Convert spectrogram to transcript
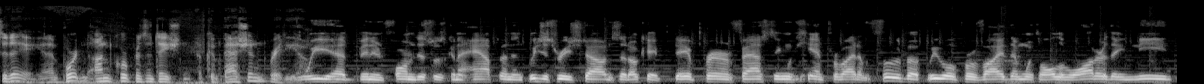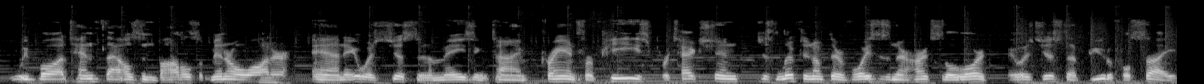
Today, an important encore presentation of Compassion Radio. We had been informed this was going to happen, and we just reached out and said, okay, day of prayer and fasting, we can't provide them food, but we will provide them with all the water they need. We bought 10,000 bottles of mineral water, and it was just an amazing time praying for peace, protection, just lifting up their voices and their hearts to the Lord. It was just a beautiful sight.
